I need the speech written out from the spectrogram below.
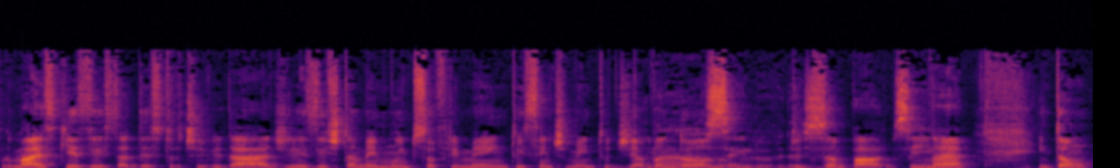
por mais que exista destrutividade, existe também muito sofrimento e sentimento de abandono, Ah, sem dúvidas. de desamparo, Sim. né? Então,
